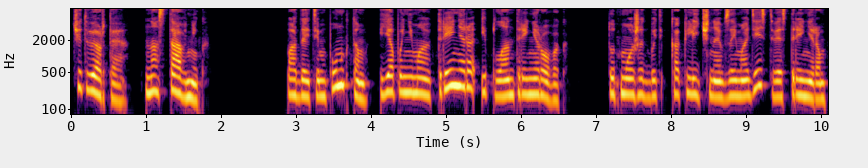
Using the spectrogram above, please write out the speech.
Четвертое. Наставник. Под этим пунктом я понимаю тренера и план тренировок. Тут может быть как личное взаимодействие с тренером,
